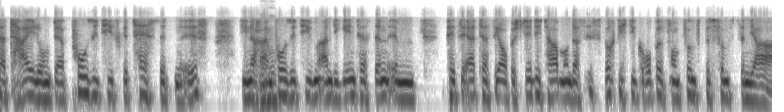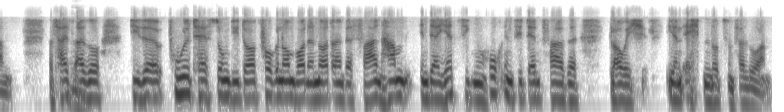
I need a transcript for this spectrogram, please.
Verteilung der positiv Getesteten ist, die nach mhm. einem positiven Antigentest dann im PCR-Test sich auch bestätigt haben. Und das ist wirklich die Gruppe von 5 bis 15 Jahren. Das heißt also, diese Pool-Testungen, die dort vorgenommen wurden in Nordrhein-Westfalen, haben in der jetzigen Hochinzidenzphase, glaube ich, ihren echten Nutzen verloren.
